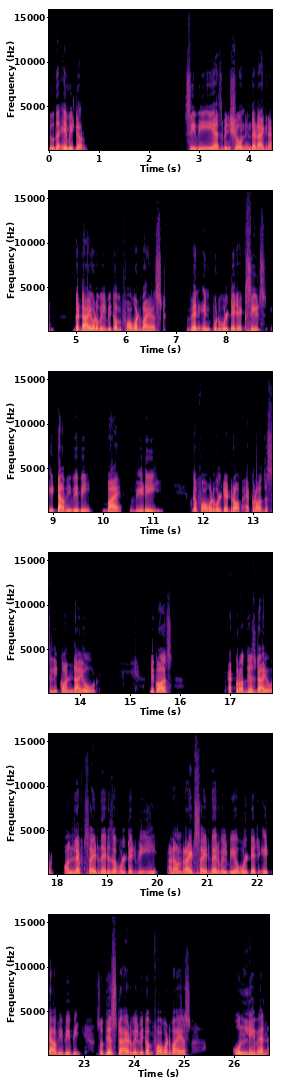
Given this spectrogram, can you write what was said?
to the emitter, see VE has been shown in the diagram, the diode will become forward biased when input voltage exceeds eta VBB by VD, the forward voltage drop across the silicon diode. Because across this diode, on left side there is a voltage VE and on right side there will be a voltage eta VBB. So this diode will become forward biased only when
